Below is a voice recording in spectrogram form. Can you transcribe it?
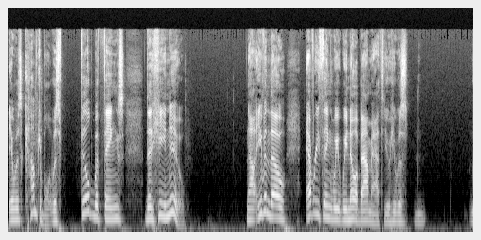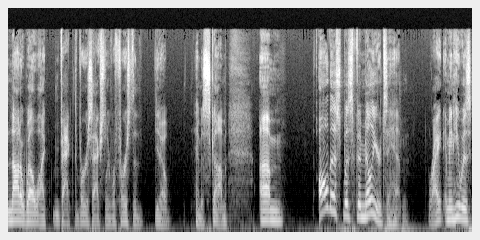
It was comfortable. It was filled with things that he knew. Now, even though everything we, we know about Matthew, he was not a well liked. In fact, the verse actually refers to you know him as scum. Um, all this was familiar to him, right? I mean, he was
